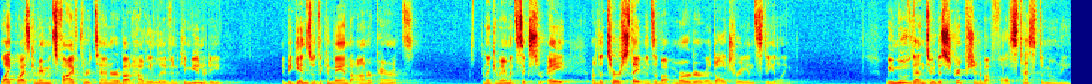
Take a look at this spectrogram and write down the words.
Likewise, commandments 5 through 10 are about how we live in community. It begins with the command to honor parents. And then commandments 6 through 8 are the terse statements about murder, adultery, and stealing. We move then to a description about false testimony,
